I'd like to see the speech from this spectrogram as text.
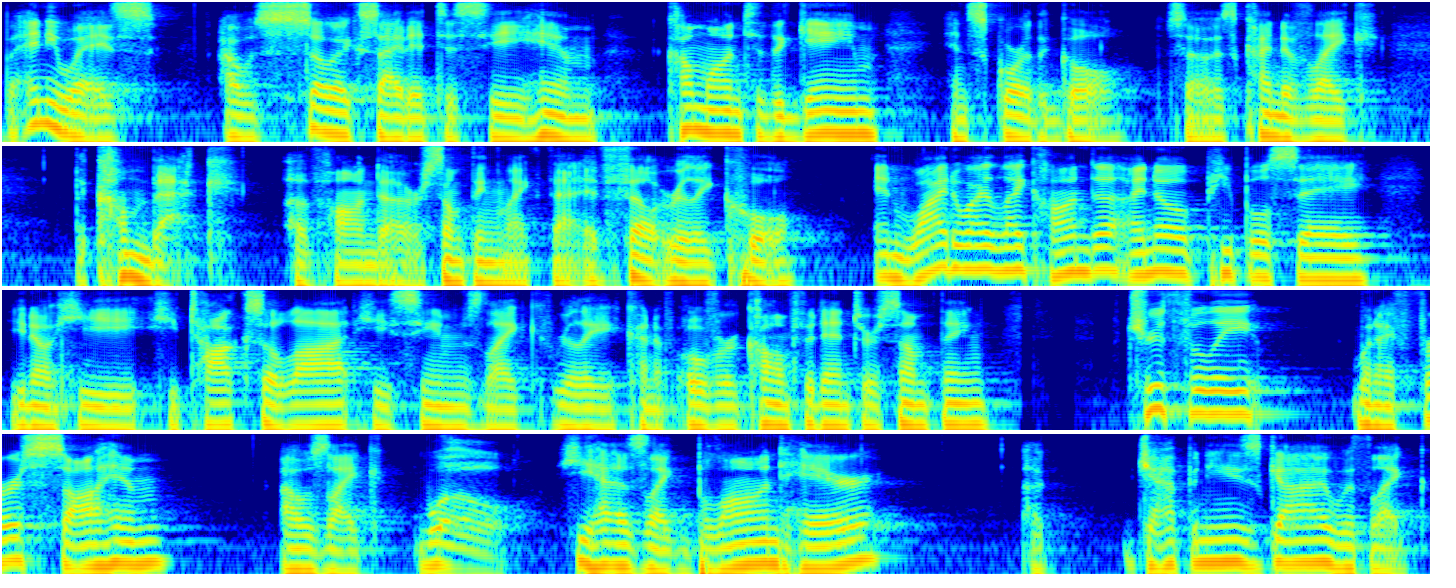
But, anyways, I was so excited to see him come onto the game and score the goal. So it's kind of like the comeback of Honda or something like that. It felt really cool. And why do I like Honda? I know people say, you know, he he talks a lot. He seems like really kind of overconfident or something. Truthfully, when I first saw him, I was like, "Whoa, he has like blonde hair a Japanese guy with like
